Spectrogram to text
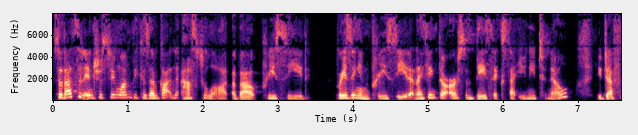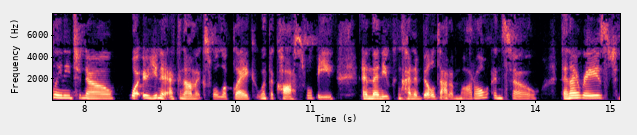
So that's an interesting one because I've gotten asked a lot about pre-seed, raising in pre-seed. And I think there are some basics that you need to know. You definitely need to know what your unit economics will look like, what the costs will be, and then you can kind of build out a model. And so then I raised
